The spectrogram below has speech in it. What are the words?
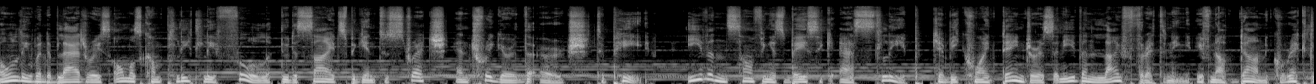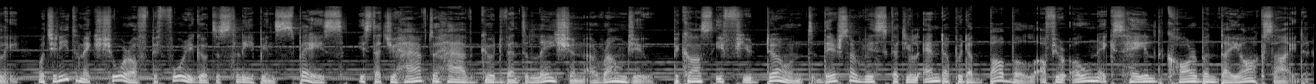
Only when the bladder is almost completely full do the sides begin to stretch and trigger the urge to pee. Even something as basic as sleep can be quite dangerous and even life-threatening if not done correctly. What you need to make sure of before you go to sleep in space is that you have to have good ventilation around you. Because if you don't, there's a risk that you'll end up with a bubble of your own exhaled carbon dioxide.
